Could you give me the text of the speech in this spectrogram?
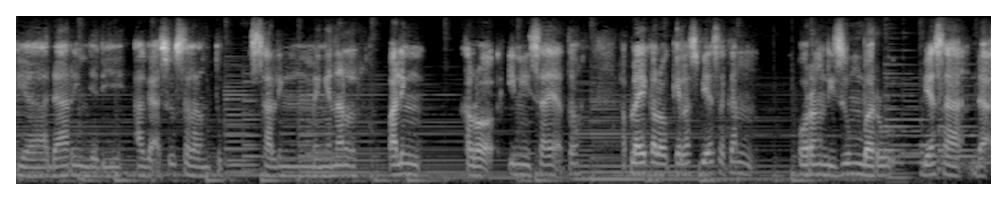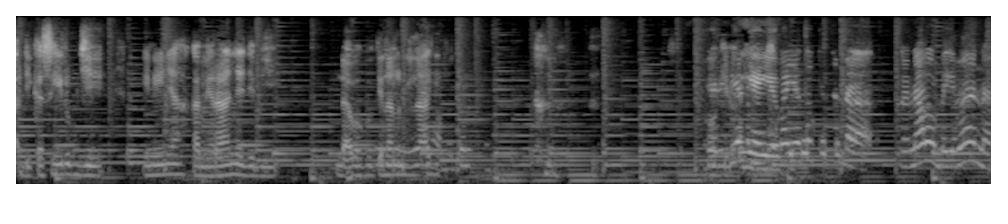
via daring jadi agak susah lah untuk saling mengenal paling kalau ini saya toh apalagi kalau kelas biasa kan orang di zoom baru biasa ndak dikasih hidup ji ininya kameranya jadi nggak baku kenal lebih Iya, lagi. Oke. Dia Iya, iya, mukanya betul, tuh kita nggak kenal bagaimana.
